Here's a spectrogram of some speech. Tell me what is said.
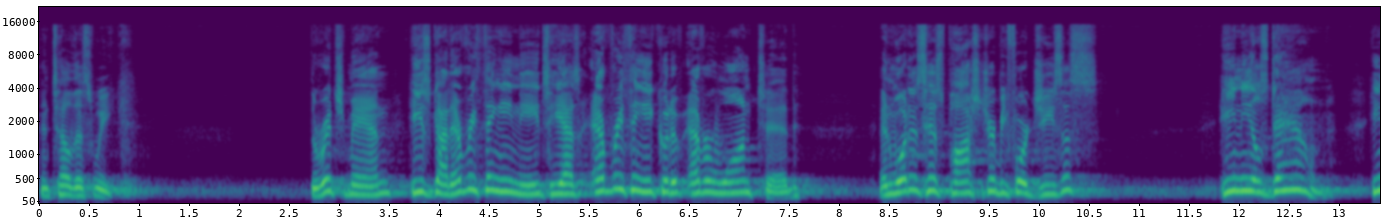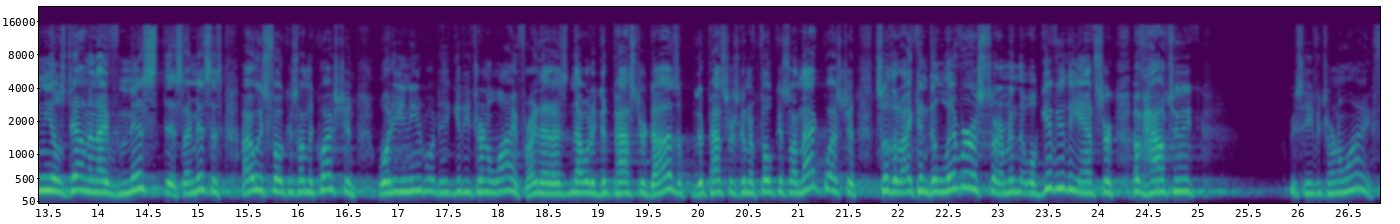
until this week. The rich man, he's got everything he needs, he has everything he could have ever wanted. And what is his posture before Jesus? He kneels down. He kneels down, and I've missed this. I miss this. I always focus on the question what do you need to get eternal life, right? Isn't that what a good pastor does? A good pastor is going to focus on that question so that I can deliver a sermon that will give you the answer of how to receive eternal life.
